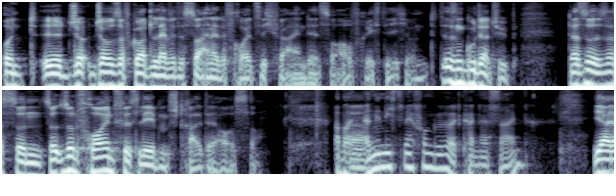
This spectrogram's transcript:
Und äh, jo Joseph Gordon-Levitt ist so einer, der freut sich für einen, der ist so aufrichtig und das ist ein guter Typ. Das ist so, das ist so ein, so, so ein Freund fürs Leben strahlt er aus. So. Aber lange nichts mehr von gehört, kann das sein? Ja,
